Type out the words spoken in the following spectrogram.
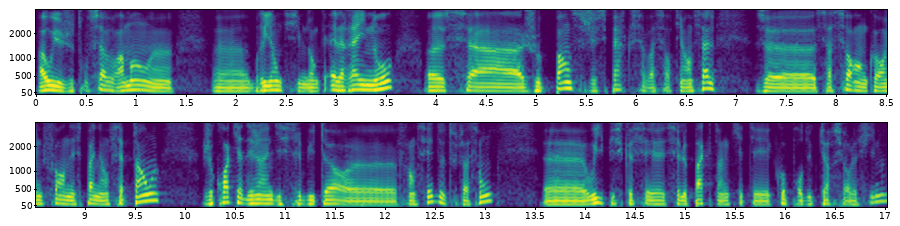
ah oui, je trouve ça vraiment euh, euh, brillantissime. Donc El Reino, euh, ça, je pense, j'espère que ça va sortir en salle. Ça sort encore une fois en Espagne en septembre. Je crois qu'il y a déjà un distributeur français de toute façon. Oui, puisque c'est le Pacte hein, qui était coproducteur sur le film.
